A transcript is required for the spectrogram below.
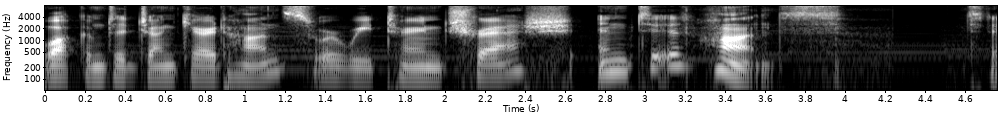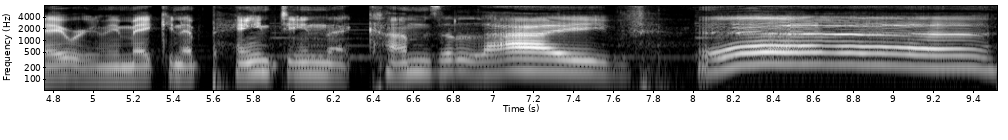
Welcome to Junkyard Haunts, where we turn trash into haunts. Today we're going to be making a painting that comes alive. Ah!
